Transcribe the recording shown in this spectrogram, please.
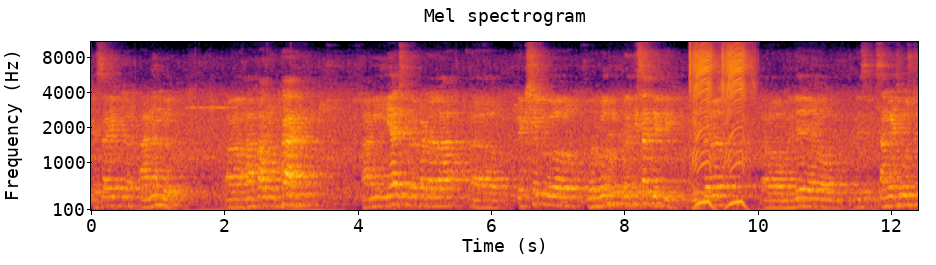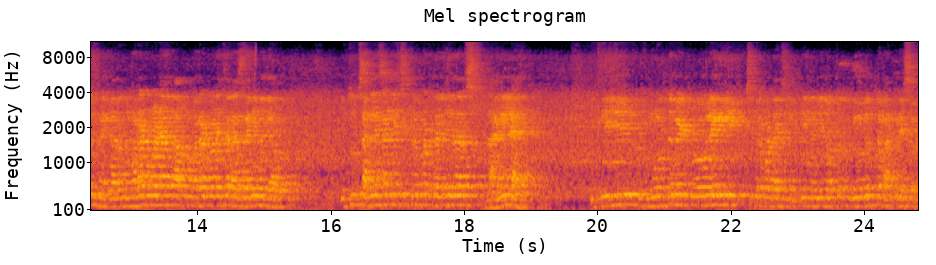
त्याचा एक आनंद हा फार मोठा आहे. आणि या चित्रपटाला प्रेक्षक भरभरून प्रतिसाद देतील. तर म्हणजे सांगायची गोष्टच नाही कारण मराठवाड्यात आपण मराठवाड्याच्या राजधानीमध्ये आहोत. इथून चांगले चांगले चित्रपट दर्जेदार झालेले आहेत. इथली जी मुहूर्तमेट रोवली गेली चित्रपटाची ती म्हणजे डॉक्टर देवदत्त म्हात्रे सर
